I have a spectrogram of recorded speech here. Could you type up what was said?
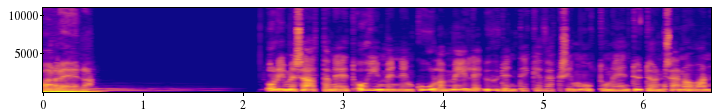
Areena. Olimme saattaneet ohimennen kuulla meille yhdentekeväksi muuttuneen tytön sanovan,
